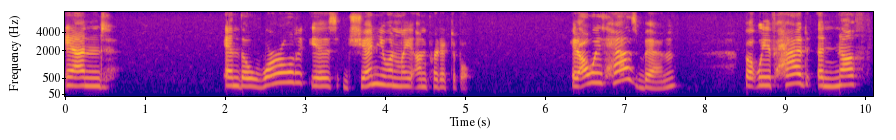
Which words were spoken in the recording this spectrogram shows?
and and the world is genuinely unpredictable. It always has been, but we've had enough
